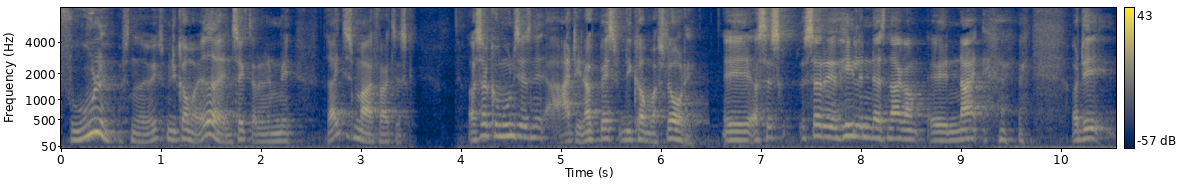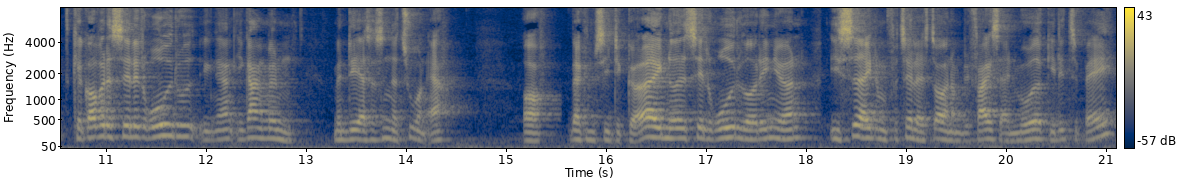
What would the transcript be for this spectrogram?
Fugle og sådan noget, ikke? Men de kommer og æder af insekter, der er nemlig rigtig smart faktisk. Og så kommunen siger sådan lidt, ah, det er nok bedst, at de kommer og slår det. Øh, og så, så er det hele den der snak om, øh, nej. og det kan godt være, det ser lidt rodet ud i gang, i gang imellem, men det er altså sådan, naturen er. Og hvad kan man sige, det gør ikke noget, det ser lidt rodet ud over det ene hjørne. Især ikke, når man fortæller historien om, det faktisk er en måde at give lidt tilbage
